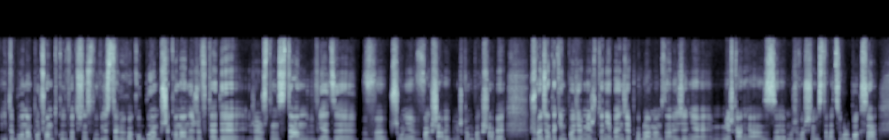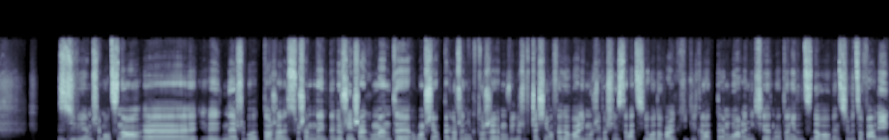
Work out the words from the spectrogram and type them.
i to było na początku 2020 roku. Byłem przekonany, że wtedy, że już ten stan wiedzy, w, szczególnie w Warszawie, bo mieszkam w Warszawie, już będzie na takim poziomie, że to nie będzie problemem znalezienie mieszkania z możliwością instalacji wallboxa. Zdziwiłem się mocno. E, najlepsze było to, że słyszałem najróżniejsze argumenty, łącznie od tego, że niektórzy mówili, że wcześniej oferowali możliwość instalacji ładowarki kilka lat temu, ale nikt się na to nie decydował, więc się wycofali.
